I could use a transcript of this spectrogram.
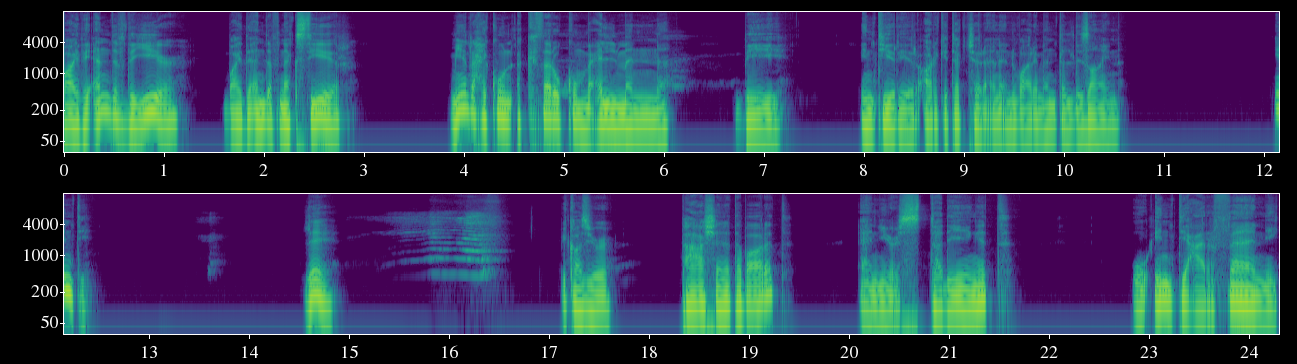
By the end of the year by the end of next year مين راح يكون أكثركم علما ب interior architecture and environmental design انتي ليه because you're passionate about it and you're studying it وانت عارفاني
